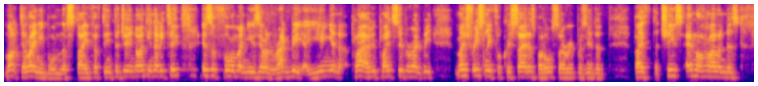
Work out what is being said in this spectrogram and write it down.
Mike Delaney, born this day, 15th of June 1982, is a former New Zealand rugby union player who played Super Rugby most recently for Crusaders, but also represented both the Chiefs and the Highlanders.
